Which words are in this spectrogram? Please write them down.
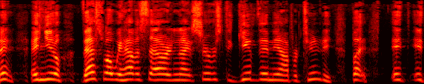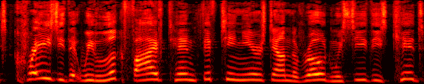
And, and you know, that's why we have a Saturday night service to give them the opportunity. But it, it's crazy that we look 5, 10, 15 years down the road and we see these kids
